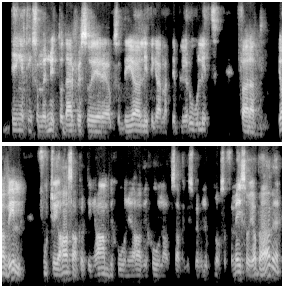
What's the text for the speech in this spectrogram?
det är ingenting som är nytt och därför så är det också, det gör lite grann att det blir roligt för att jag vill fortsätta. Jag har saker och ting, jag har ambitioner, jag har visioner av saker som jag vill uppnå. Så för mig så jag behöver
